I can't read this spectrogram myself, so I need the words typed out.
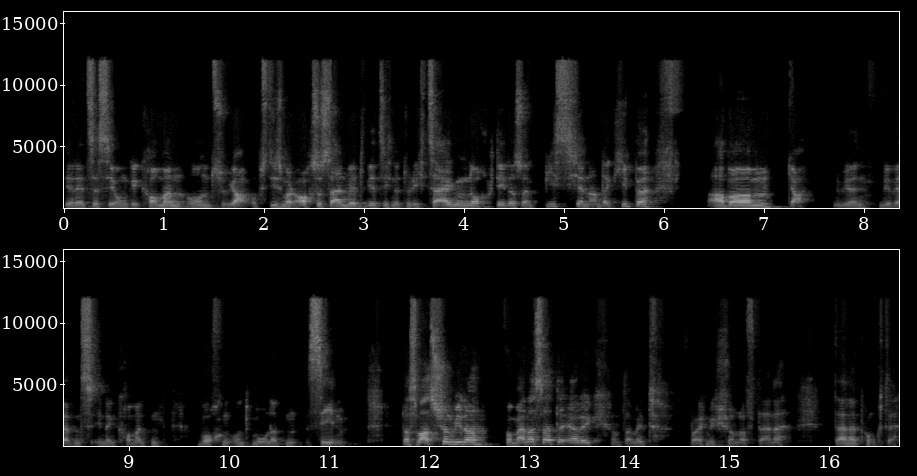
die Rezession gekommen. Und ja, ob es diesmal auch so sein wird, wird sich natürlich zeigen. Noch steht er so ein bisschen an der Kippe. Aber ähm, ja, wir, wir werden es in den kommenden Wochen und Monaten sehen. Das war es schon wieder von meiner Seite, Erik. Und damit freue ich mich schon auf deine, deine Punkte.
